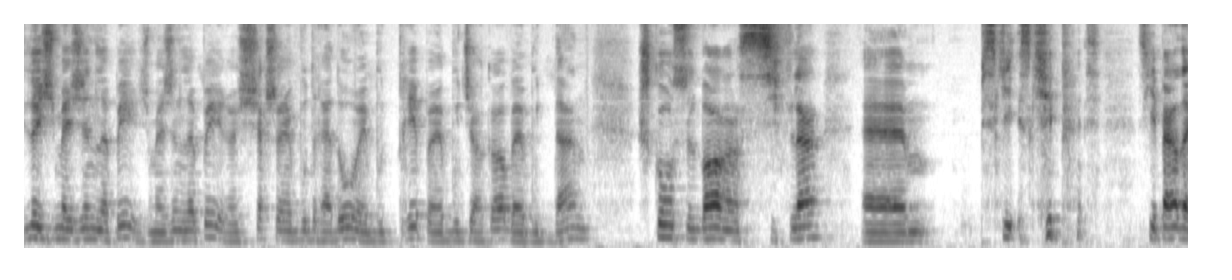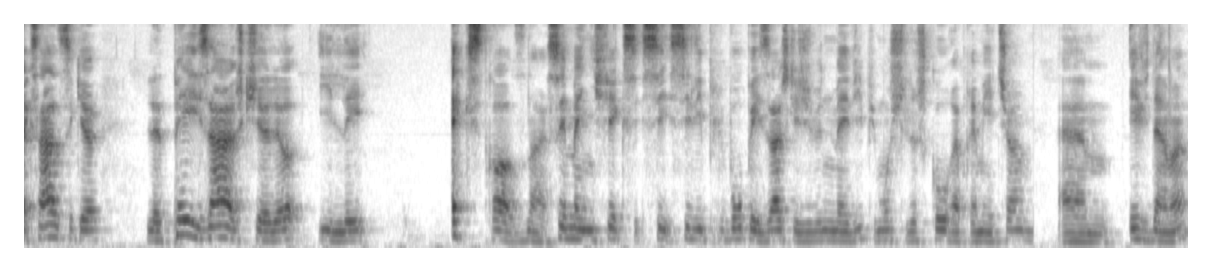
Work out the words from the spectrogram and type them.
là, j'imagine le pire. J'imagine le pire. Je cherche un bout de radeau, un bout de trip, un bout de Jacob, un bout de Dan. Je cours sur le bord en sifflant. Euh, ce, qui, ce, qui ce qui est paradoxal, c'est que le paysage qu'il y a là, il est extraordinaire. C'est magnifique. C'est- les plus beaux paysages que j'ai vus de ma vie. Puis moi, je suis là, je cours après mes chums. Euh, évidemment,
